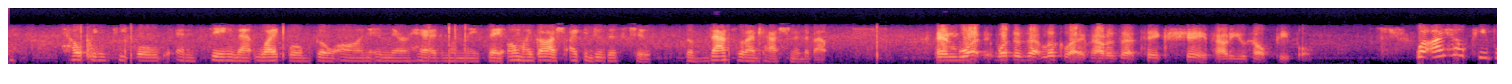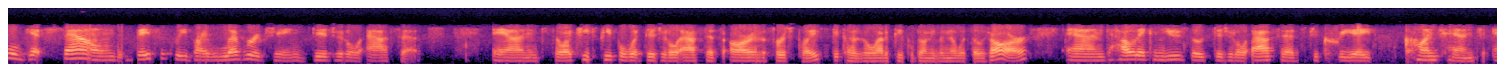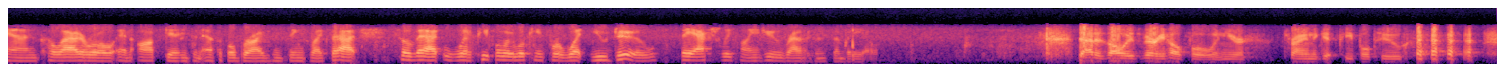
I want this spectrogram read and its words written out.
helping people and seeing that light bulb go on in their head when they say, "Oh my gosh, I can do this too." So that's what I'm passionate about. And what what does that look like? How does that take shape? How do you help people? Well, I help people get found basically by leveraging digital assets. And so I teach people what digital assets are in the first place because a lot of people don't even know what those are and how they can use those digital assets to create content and collateral and opt-ins and ethical bribes and things like that so that when people are looking for what you do, they actually find you rather than somebody else. That is always very helpful when you're trying to get people to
